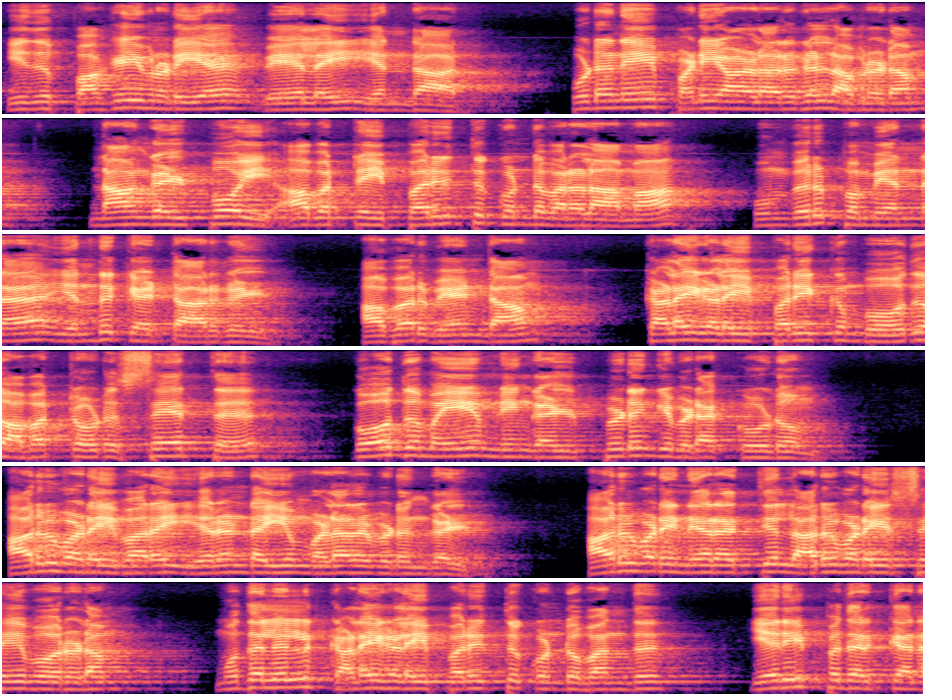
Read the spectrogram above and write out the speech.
இது பகைவனுடைய வேலை என்றார். உடனே பணியாளர்கள் அவரிடம் நாங்கள் போய் அவற்றை பறித்து கொண்டு வரலாமா? உம் விருப்பம் என்ன? என்று கேட்டார்கள். அவர் வேண்டாம் களைகளை பறிக்கும்போது அவற்றோடு சேர்த்து கோதுமையும் நீங்கள் பிடுங்கிவிடக்கூடும். அறுவடை வரை இரண்டையும் வளரவிடுங்கள். அறுவடை நேரத்தில் அறுவடை செய்வோரிடம் முதலில் களைகளை பறித்து கொண்டு வந்து எரிப்பதற்கென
